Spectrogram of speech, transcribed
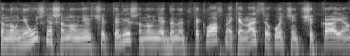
Шановні учні, шановні вчителі, шановні класники, нас сьогодні чекає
